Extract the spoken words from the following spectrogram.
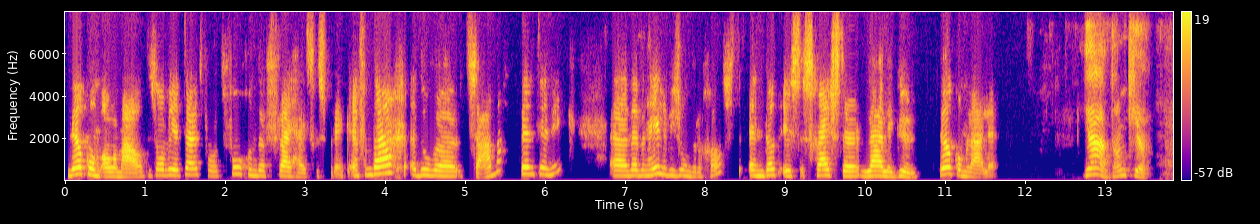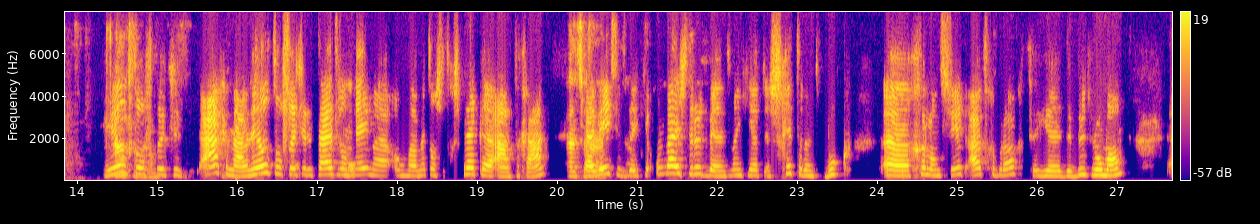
Welkom allemaal. Het is alweer tijd voor het volgende vrijheidsgesprek. En vandaag eh, doen we het samen, Bent en ik. Uh, we hebben een hele bijzondere gast en dat is de schrijfster Lale Gül. Welkom Lale. Ja, dank je. Heel tof dat je, aangenaam, heel tof dat je de tijd wil nemen om uh, met ons het gesprek uh, aan te gaan. Wij weten ja. dat je onwijs druk bent, want je hebt een schitterend boek gelanceerd, uitgebracht. Je debuutroman.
